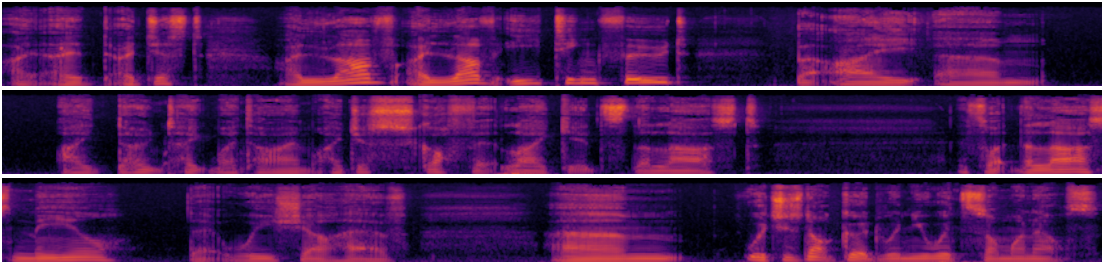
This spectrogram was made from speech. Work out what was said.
I, I, I, just, I love, I love eating food, but I, um, I don't take my time. I just scoff it like it's the last. It's like the last meal that we shall have, um, which is not good when you're with someone else.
